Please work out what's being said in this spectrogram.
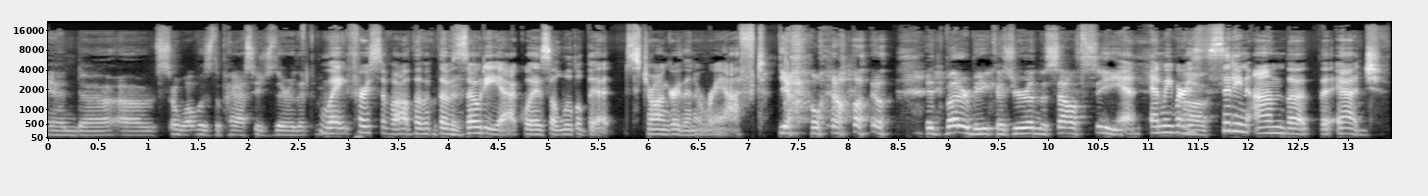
And uh, uh, so, what was the passage there that? Wait, first of all, the, okay. the Zodiac was a little bit stronger than a raft. Yeah, well, it better be because you're in the South Sea, and, and we were sitting on the the edge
